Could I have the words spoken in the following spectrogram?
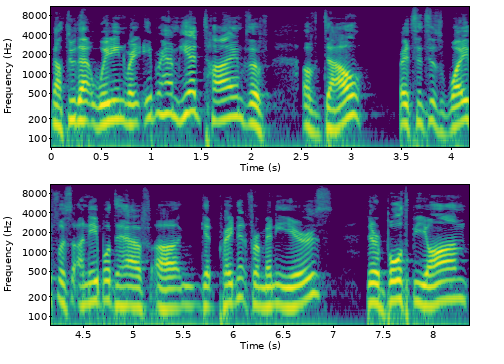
Now, through that waiting, right, Abraham, he had times of, of doubt, right, since his wife was unable to have uh, get pregnant for many years. They're both beyond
